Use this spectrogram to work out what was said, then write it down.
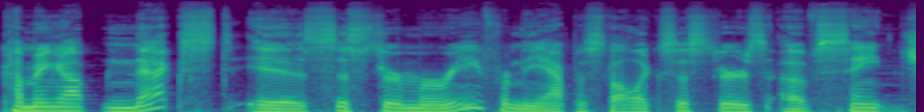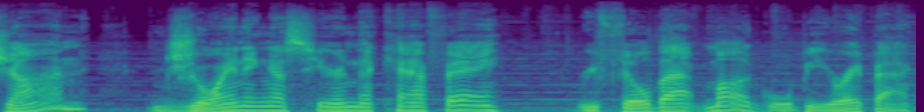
Coming up next is Sister Marie from the Apostolic Sisters of St. John joining us here in the cafe. Refill that mug. We'll be right back.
